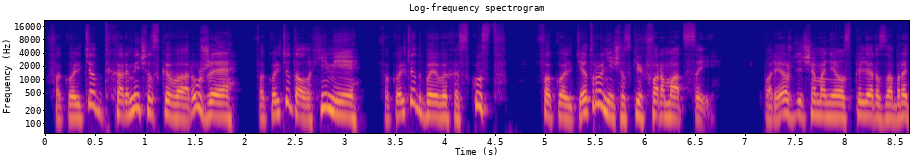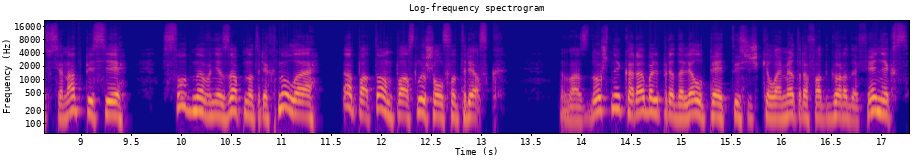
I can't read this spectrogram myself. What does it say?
Факультет хармического оружия, факультет алхимии, факультет боевых искусств, факультет рунических формаций. Прежде чем они успели разобрать все надписи, судно внезапно тряхнуло, а потом послышался треск. Воздушный корабль преодолел 5000 километров от города Феникс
